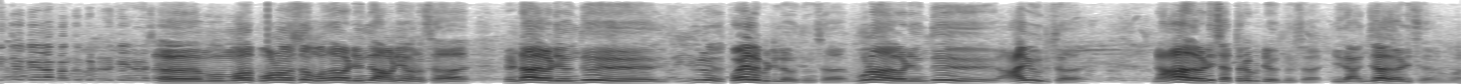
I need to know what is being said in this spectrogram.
எங்க கையில பங்கு பெற்றிருக்கீங்க? அஹ் மு- முத போன வருஷம் முதல் வாடி வந்து அவனி வரும் சார். ரெண்டாவது வாடி வந்து இதில் கோயிலப்பட்டியில் வருதுங்க சார். மூணாவது வாடி வந்து ஆயூர் சார். நாலாவது வாடி சத்திரப்பட்டி வருதுங்க சார். இது அஞ்சாவது வாடி சார் நம்ம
